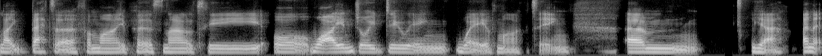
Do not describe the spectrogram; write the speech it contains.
like better for my personality or what I enjoy doing way of marketing um yeah and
